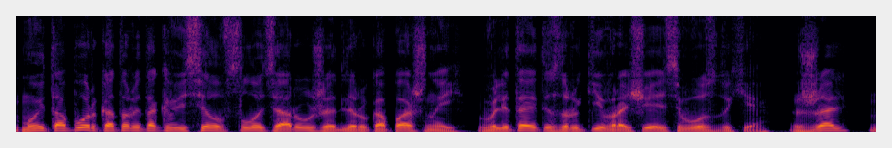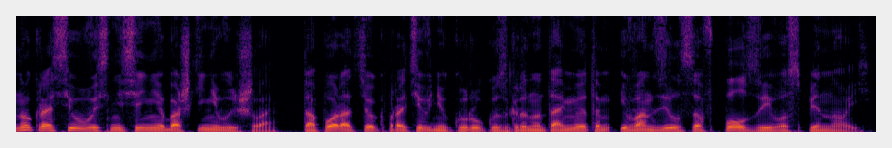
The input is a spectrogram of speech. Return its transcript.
Мой топор, который так и висел в слоте оружия для рукопашной, вылетает из руки, вращаясь в воздухе. Жаль, но красивого снесения башки не вышло. Топор отсек противнику руку с гранатометом и вонзился в пол за его спиной.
